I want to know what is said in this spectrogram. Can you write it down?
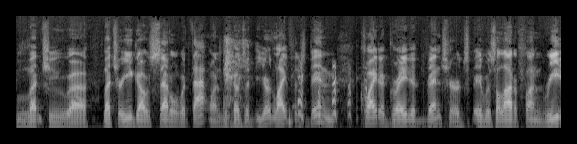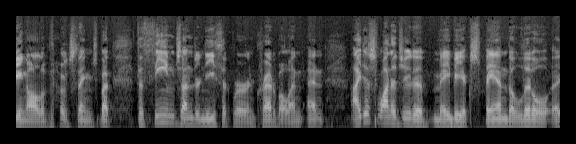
let you uh, let your ego settle with that one because it, your life has been quite a great adventure. It's, it was a lot of fun reading all of those things, but the themes underneath it were incredible, and and. I just wanted you to maybe expand a little. Uh,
